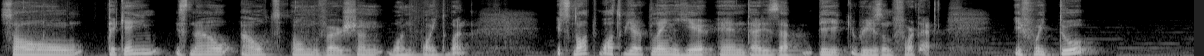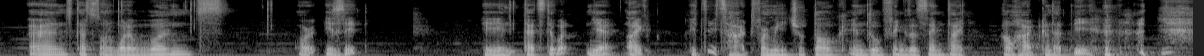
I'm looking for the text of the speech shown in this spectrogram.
So the game is now out on version 1.1. It's not what we are playing here, and there is a big reason for that. If we do, and that's not what I want, or is it? And that's the one. Yeah, like it, it's hard for me to talk and do things at the same time. How hard can that be?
